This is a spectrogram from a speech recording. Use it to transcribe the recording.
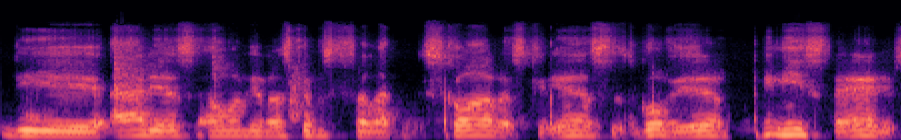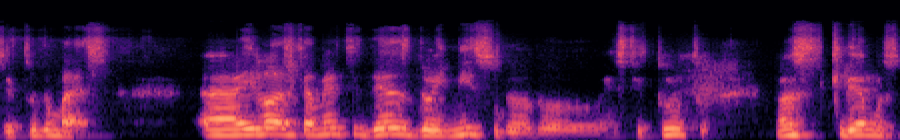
de áreas onde nós temos que falar com escolas, crianças, governo, ministérios e tudo mais. Ah, e, logicamente, desde o início do, do Instituto, nós criamos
